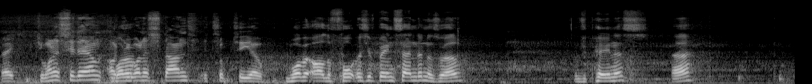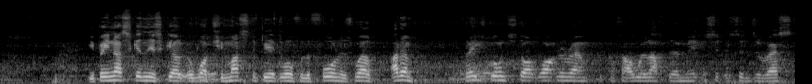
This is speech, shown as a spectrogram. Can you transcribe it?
Right? Do you want to sit down or What do you want to stand? It's up to you. What about all the photos you've been sending as well? Of your penis? Eh? You've been asking this girl to watch you masturbate over the phone as well. Adam, please don't start walking around because I will have to make a citizen's arrest.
